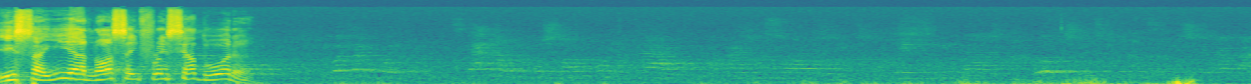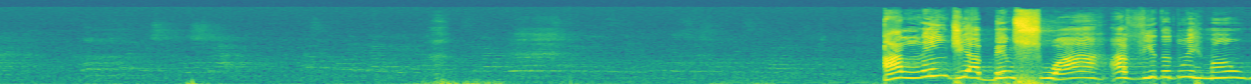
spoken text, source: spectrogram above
Isso aí é a nossa influenciadora. além de abençoar a vida do irmão.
